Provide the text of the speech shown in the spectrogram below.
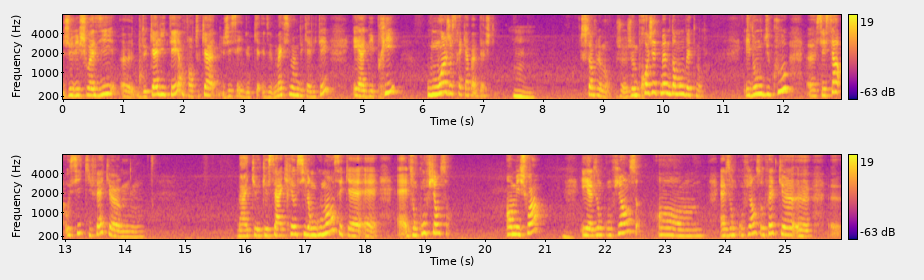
je les choisis euh, de qualité. Enfin, en tout cas, j'essaye de, de, maximum de qualité. Et à des prix où moi, je serais capable d'acheter tout simplement. Je, me projette même dans mon vêtement. Et donc du coup, euh, c'est ça aussi qui fait que, hum, bah, que, ça a créé aussi l'engouement, c'est qu'elles ont confiance en mes choix et elles ont confiance en elles ont confiance au fait que euh, euh,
